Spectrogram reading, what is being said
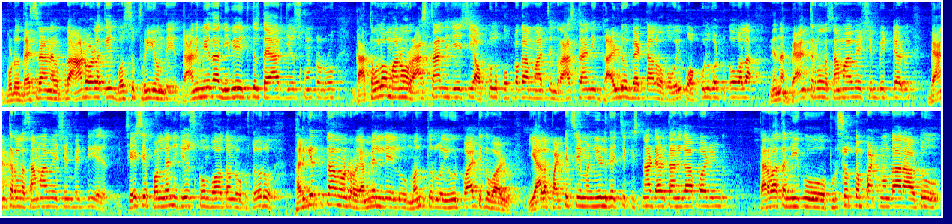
ఇప్పుడు దసరా ఇప్పుడు ఆడవాళ్ళకి బస్సు ఫ్రీ ఉంది. దాని మీద నివేదికలు తయారు చేసుకుంటున్నారు. గతంలో మనం రాష్ట్రాన్ని చేసి అప్పులు కుప్పగా మార్చిన రాష్ట్రాన్ని గాడిలో పెట్టాలి? ఒకవైపు అప్పులు కట్టుకోవాలా? నిన్న బ్యాంకర్ల సమావేశం పెట్టాడు. బ్యాంకర్ల సమావేశం పెట్టి చేసే పనులన్నీ చేసుకొని పోతాడు. ఒకసారి పరిగెత్తుతా ఉండరు ఎమ్మెల్యేలు మంత్రులు ఎవరి పార్టీకి వాళ్ళు. ఇవాళ పట్టిసీమ నీళ్ళు తెచ్చి కృష్ణా డెల్టాని కాపాడిండు. తర్వాత మీకు పురుషోత్తం పట్టణం ద్వారా అటు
